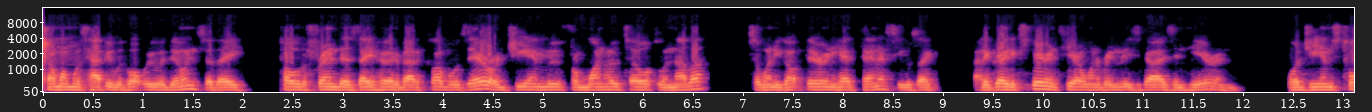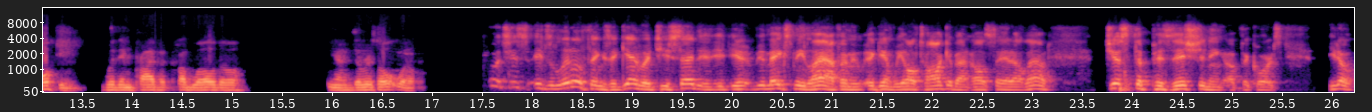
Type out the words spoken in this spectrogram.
someone was happy with what we were doing. So they told a friend as they heard about a club was there or a gm moved from one hotel to another. So when he got there and he had tennis he was like I had a great experience here. I want to bring these guys in here. And or gm's talking within private club world or you know the resort world well, it's just it's little things again. What you said, it, it, it, makes me laugh. I mean, again, we all talk about, it and I'll say it out loud. Just the positioning of the courts, you know,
